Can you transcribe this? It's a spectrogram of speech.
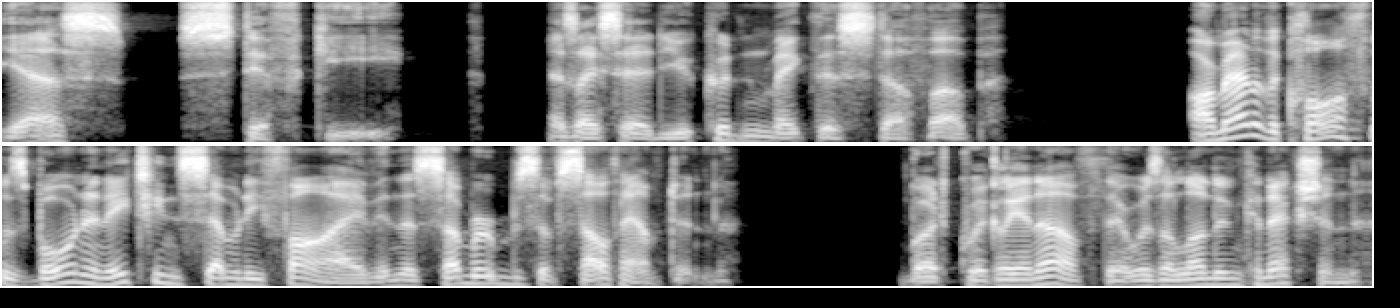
Yes, Stiffkey. As I said, you couldn't make this stuff up. Our man of the cloth was born in 1875 in the suburbs of Southampton. But quickly enough, there was a London connection.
